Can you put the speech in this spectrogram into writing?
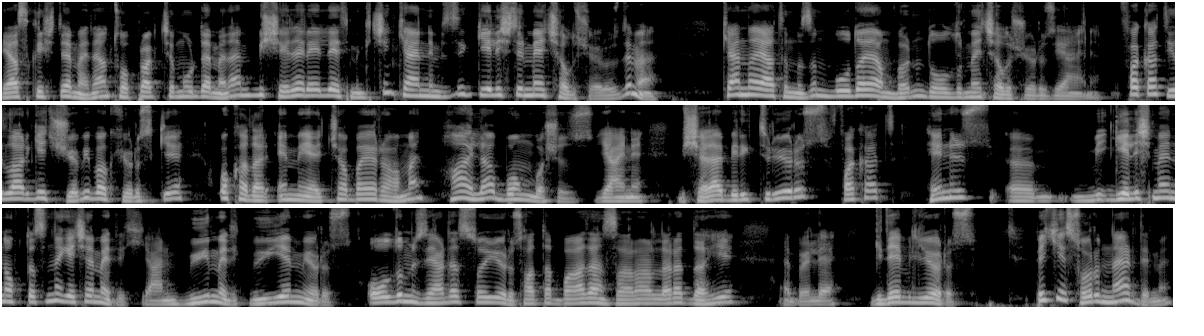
Yaz kış demeden, toprak çamur demeden bir şeyler elde etmek için kendimizi geliştirmeye çalışıyoruz değil mi? Kendi hayatımızın buğday ambarını doldurmaya çalışıyoruz yani. Fakat yıllar geçiyor bir bakıyoruz ki o kadar emeğe çabaya rağmen hala bomboşuz. Yani bir şeyler biriktiriyoruz fakat henüz e, bir gelişme noktasına geçemedik. Yani büyümedik, büyüyemiyoruz. Olduğumuz yerde soyuyoruz. Hatta bazen zararlara dahi e, böyle gidebiliyoruz. Peki sorun nerede mi?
